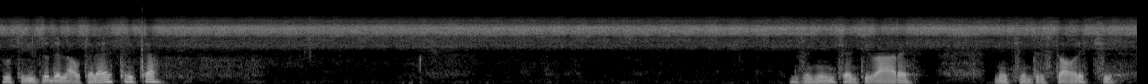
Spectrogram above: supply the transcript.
l'utilizzo dell'auto elettrica. Bisogna incentivare nei centri storici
